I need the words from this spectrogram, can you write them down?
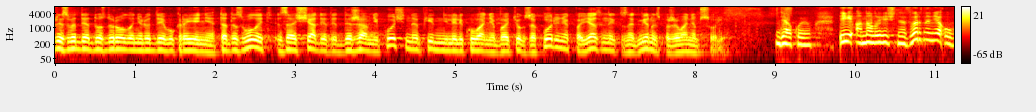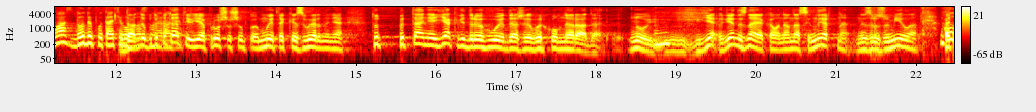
призведе до оздоровлення людей в Україні та дозволить заощадити державні кошти, необхідні для лікування багатьох захворювань, пов'язаних з надмірним споживанням солі. Дякую. І аналогічне звернення у вас до депутатів Да, до обласної ради. депутатів я прошу, щоб ми таке звернення. Тут питання, як відреагує навіть Верховна Рада. Ну я, я не знаю, яка вона в нас інертна, незрозуміла. Хоча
